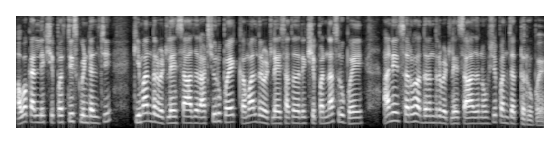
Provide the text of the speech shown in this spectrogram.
अवकाली एकशे पस्तीस क्विंटलची. किमान दर भेटले सहा हजार आठशे रुपये. कमाल दर भेटले सात हजार एकशे पन्नास रुपये. आणि सर्वसाधारण दर भेटले सहा हजार नऊशे पंच्याहत्तर रुपये.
